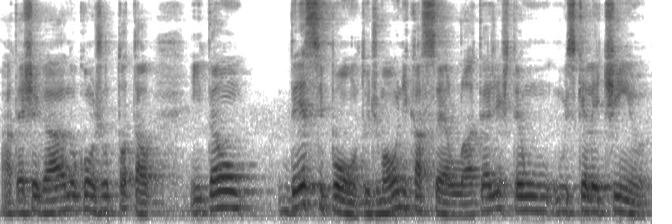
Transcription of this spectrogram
até chegar no conjunto total. Então, desse ponto, de uma única célula, até a gente ter um, um esqueletinho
